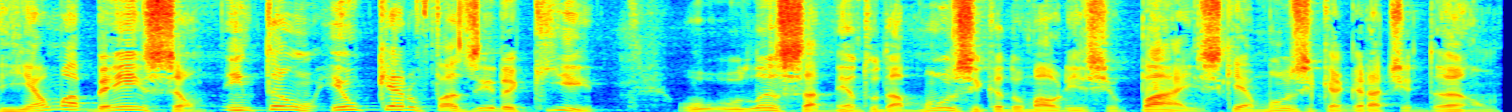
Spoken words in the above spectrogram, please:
E é uma bênção. Então, eu quero fazer aqui o, o, lançamento da música do Maurício Paz, que é a música Gratidão.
